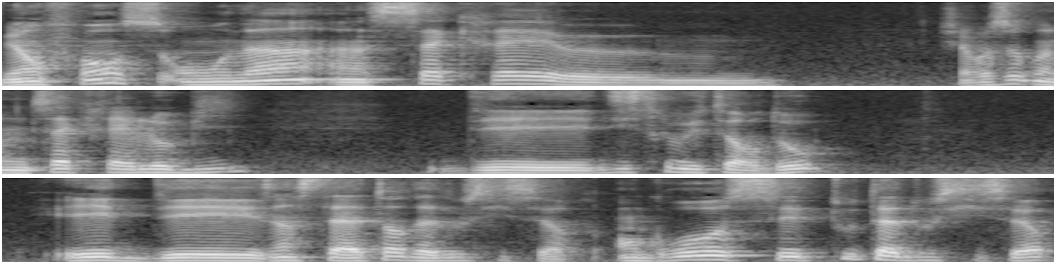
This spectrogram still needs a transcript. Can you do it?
mais en France, on a un sacré, euh, j'ai l'impression qu'on a une sacrée lobby des distributeurs d'eau et des installateurs d'adoucisseurs. En gros, c'est tout adoucisseur.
